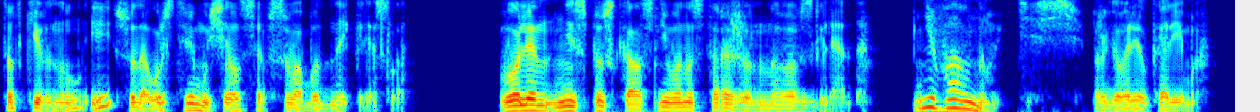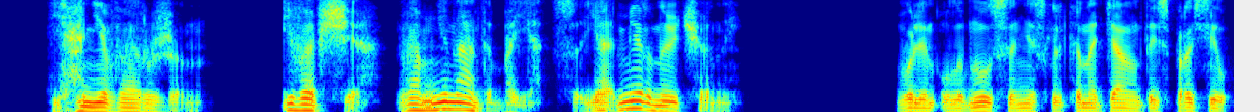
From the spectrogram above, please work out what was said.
Тот кивнул и с удовольствием уселся в свободное кресло. Волин не спускал с него настороженного взгляда. — Не волнуйтесь, — проговорил Каримов. — Я не вооружен. И вообще, вам не надо бояться. Я мирный ученый. Волин улыбнулся несколько натянуто и спросил,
